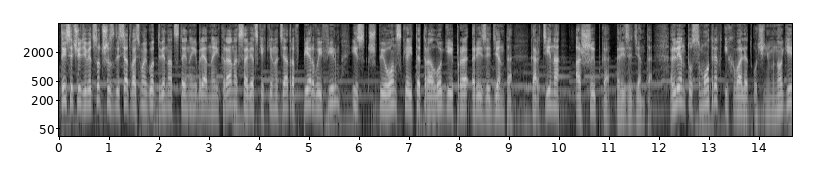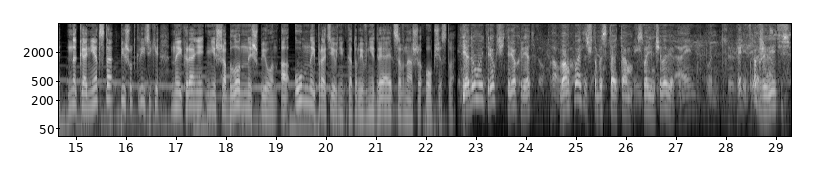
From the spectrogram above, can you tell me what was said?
1968 год, 12 ноября на экранах советских кинотеатров первый фильм из шпионской тетралогии про резидента. Картина ошибка резидента. Ленту смотрят и хвалят очень многие. Наконец-то, пишут критики, на экране не шаблонный шпион, а умный противник, который внедряется в наше общество. Я думаю, трех-четырех лет вам хватит, чтобы стать там своим человеком. Обживитесь,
